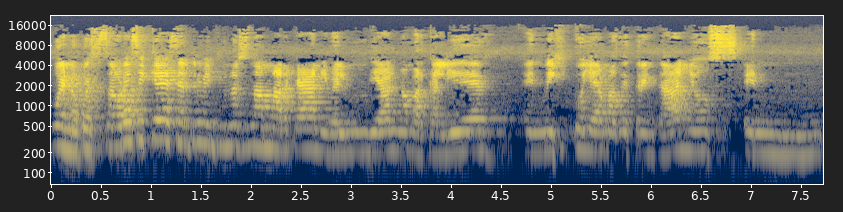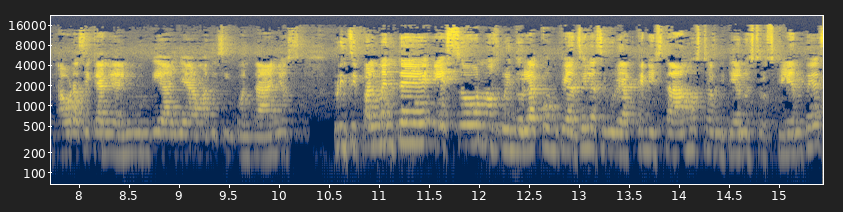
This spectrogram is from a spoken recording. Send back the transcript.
Bueno, pues ahora sí que Century 21 es una marca a nivel mundial, una marca líder. En México ya más de 30 años, en, ahora sí que a nivel mundial ya más de 50 años. Principalmente eso nos brindó la confianza y la seguridad que necesitábamos transmitir a nuestros clientes.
